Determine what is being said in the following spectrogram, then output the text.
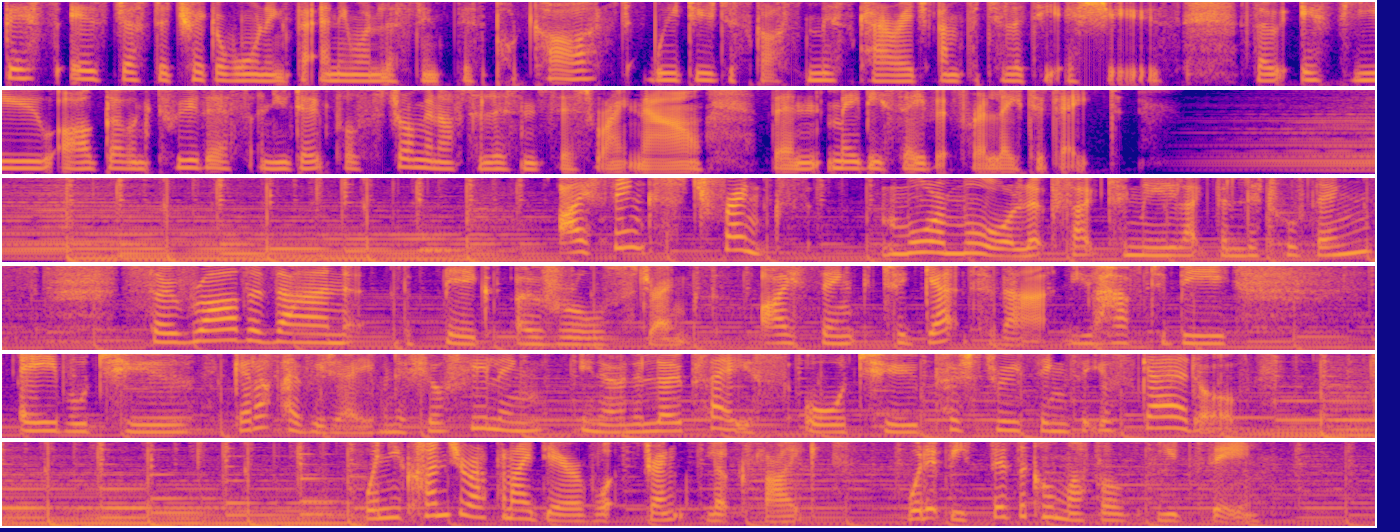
This is just a trigger warning for anyone listening to this podcast. We do discuss miscarriage and fertility issues. So if you are going through this and you don't feel strong enough to listen to this right now, then maybe save it for a later date. I think strength more and more looks like to me like the little things. So rather than the big overall strength, I think to get to that, you have to be able to get up every day, even if you're feeling, you know, in a low place, or to push through things that you're scared of. When you conjure up an idea of what strength looks like, would it be physical muscles you'd see?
